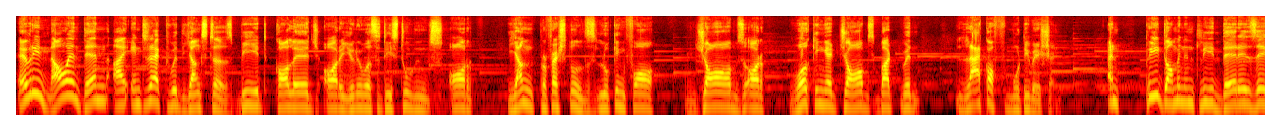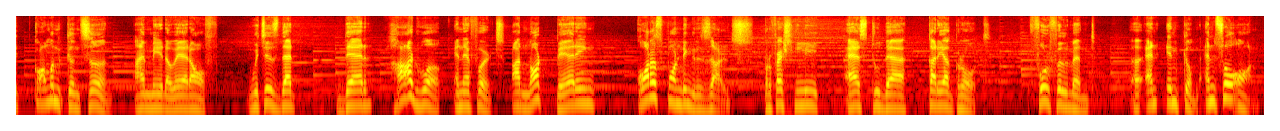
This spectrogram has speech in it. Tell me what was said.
Every now and then, I interact with youngsters, be it college or university students or young professionals looking for jobs or working at jobs but with lack of motivation. And predominantly, there is a common concern I'm made aware of, which is that their hard work and efforts are not bearing corresponding results professionally as to their career growth, fulfillment, uh, and income, and so on.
